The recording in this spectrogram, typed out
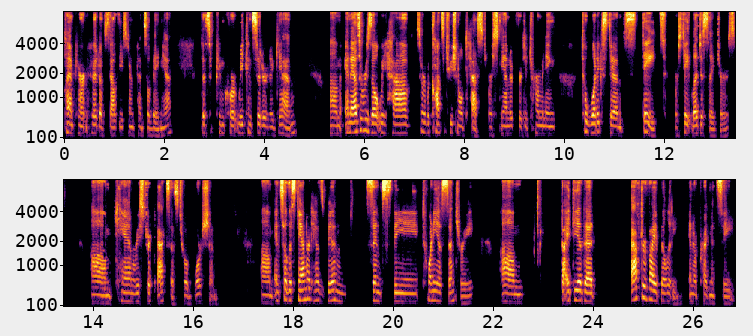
Planned Parenthood of Southeastern Pennsylvania, the Supreme Court reconsidered again. Um, and as a result, we have sort of a constitutional test or standard for determining to what extent states or state legislatures um, can restrict access to abortion. Um, and so the standard has been since the 20th century. Um, the idea that after viability in a pregnancy,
